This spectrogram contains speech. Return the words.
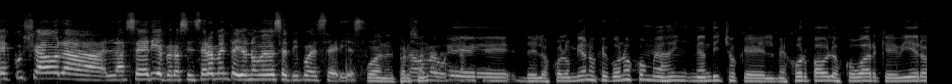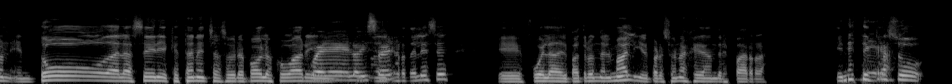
He escuchado la, la serie, pero sinceramente yo no veo ese tipo de series. Bueno, el No personaje de los colombianos que conozco me han, me han dicho que el mejor Pablo Escobar que vieron en todas las series que están hechas sobre Pablo Escobar y Fue- el lo tema hizo del él. cartel ese, eh, fue la del Patrón del Mal y el personaje de Andrés Parra. En este Mira. caso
